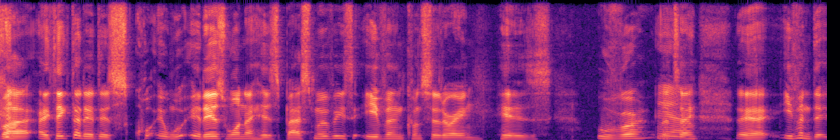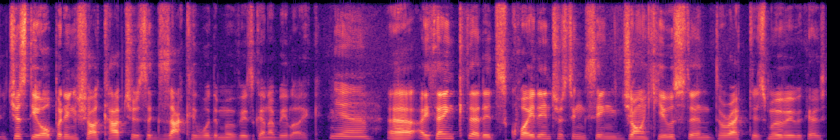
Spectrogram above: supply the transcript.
but I think that it is qu- it, it is one of his best movies, even considering his oeuvre. Let's Yeah. say, uh, even the, just the opening shot captures exactly what the movie is gonna be like. yeah. Uh, I think that it's quite interesting seeing John Huston direct this movie because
